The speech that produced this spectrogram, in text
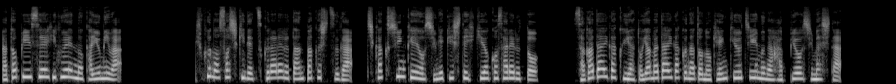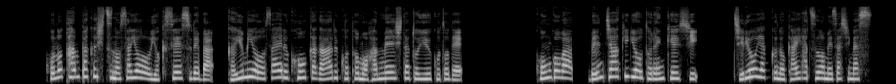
アトピー性皮膚炎のかゆみは、皮膚の組織で作られるタンパク質が知覚神経を刺激して引き起こされると、佐賀大学や富山大学などの研究チームが発表しました。このタンパク質の作用を抑制すれば、かゆみを抑える効果があることも判明したということで、今後はベンチャー企業と連携し、治療薬の開発を目指します。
